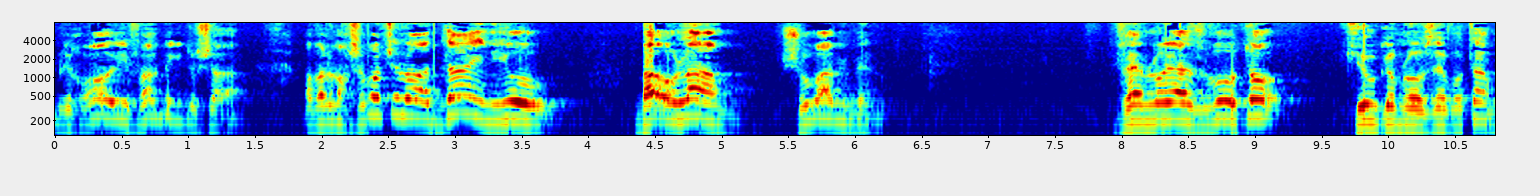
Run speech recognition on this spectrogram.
לכאורה הוא יפעל בקדושה, אבל המחשבות שלו עדיין יהיו בעולם שהוא בא ממנו. והם לא יעזבו אותו, כי הוא גם לא עוזב אותם.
